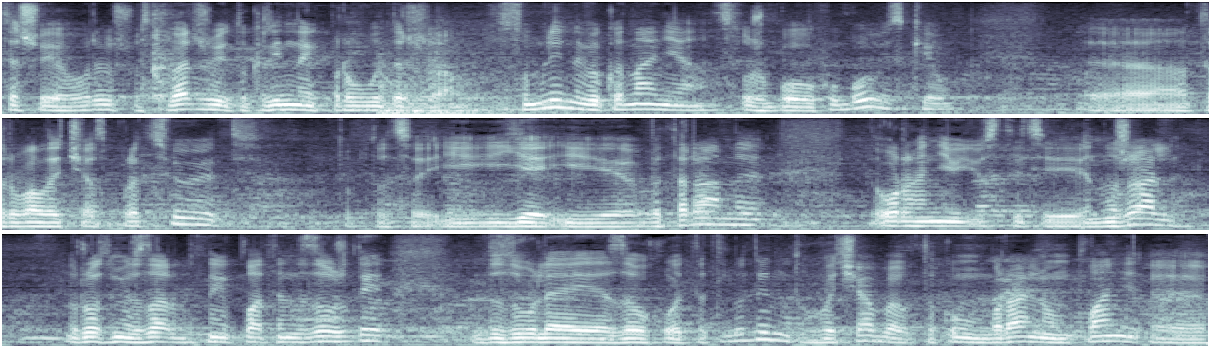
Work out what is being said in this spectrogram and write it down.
Те, що я говорив, що стверджують Україну як правову державу. Сумлінне виконання службових обов'язків, е, тривалий час працюють. Тобто це і є і ветерани органів юстиції. На жаль, розмір заробітної плати не завжди дозволяє заохотити людину, то хоча б в такому моральному плані, е, е,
